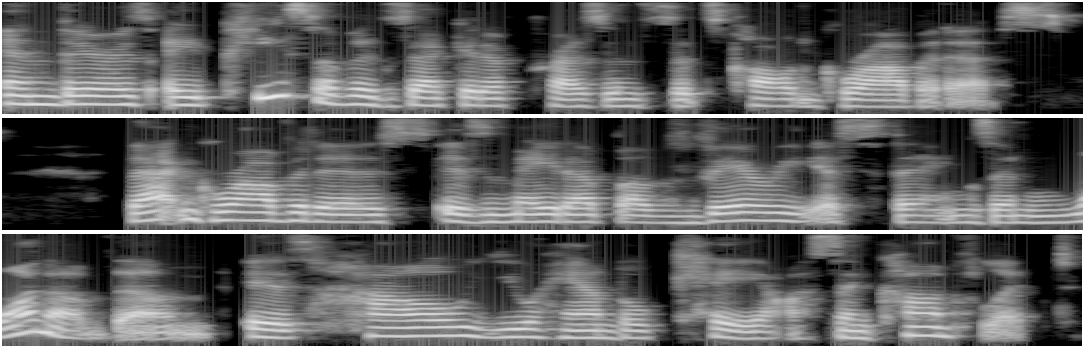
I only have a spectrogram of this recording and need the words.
And there's a piece of executive presence that's called gravitas. That gravitas is made up of various things, and one of them is how you handle chaos and conflict.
